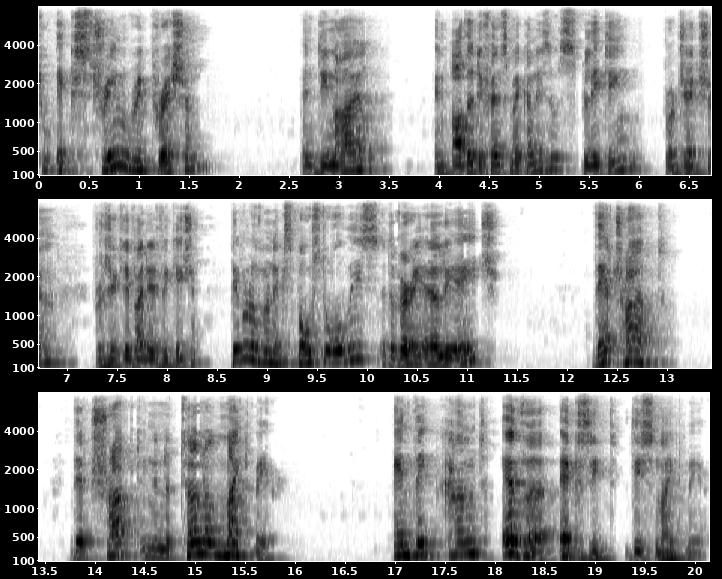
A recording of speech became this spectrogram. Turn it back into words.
to extreme repression and denial and other defense mechanisms, splitting, projection, projective identification, people who have been exposed to all this at a very early age they're trapped. They're trapped in an eternal nightmare. And they can't ever exit this nightmare.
